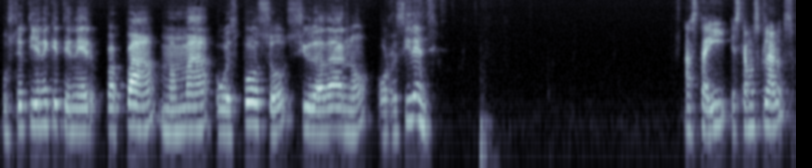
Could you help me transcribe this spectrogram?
usted tiene que tener papá, mamá o esposo, ciudadano o residente. ¿Hasta ahí estamos claros?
